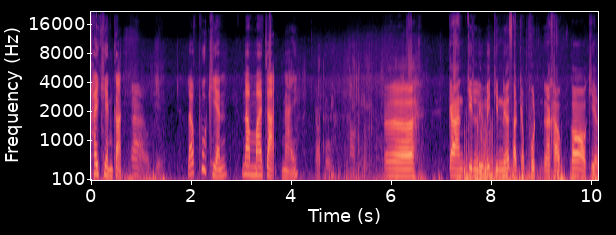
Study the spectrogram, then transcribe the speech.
ใครเขียนก่อนอ่าโอเคแล้วผู้เขียนนำมาจากไหน ครับผมเอ่อการกินหรือไม่กินเนื้อสัตว์กับพุทธนะครับ ก็เขียน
